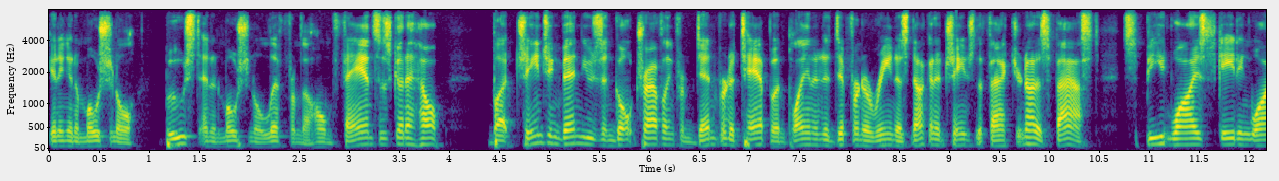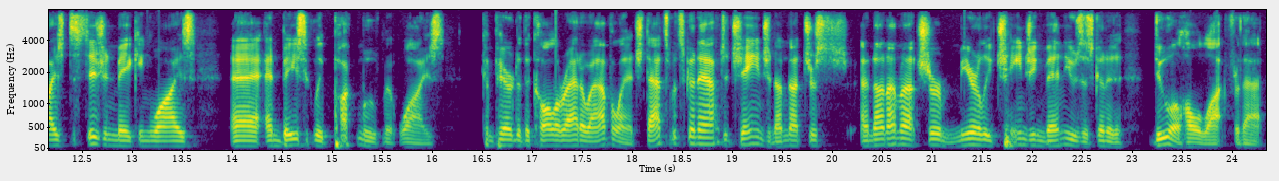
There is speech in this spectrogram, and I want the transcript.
Getting an emotional boost and an emotional lift from the home fans is going to help. But changing venues and go, traveling from Denver to Tampa and playing in a different arena is not going to change the fact you're not as fast speed wise, skating wise, decision making wise, uh, and basically puck movement wise compared to the Colorado Avalanche. That's what's going to have to change, and I'm not just and I'm not sure merely changing venues is going to do a whole lot for that.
